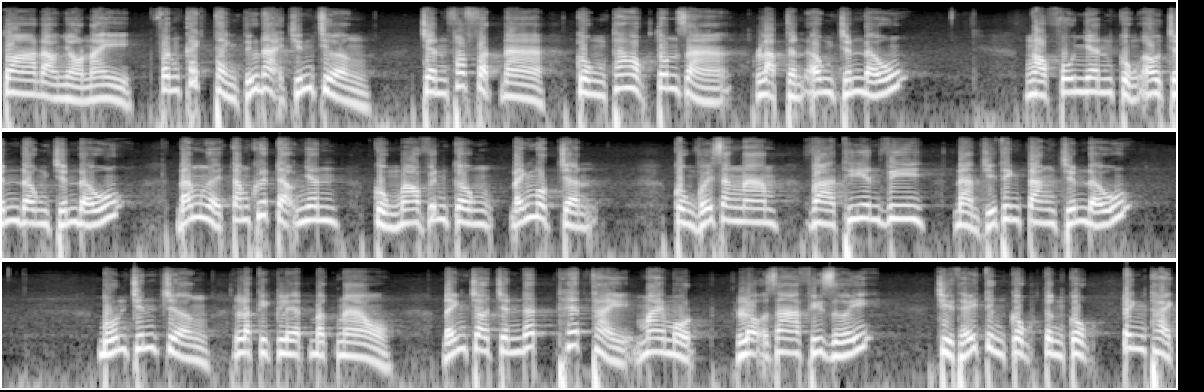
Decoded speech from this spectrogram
Tòa đảo nhỏ này phân cách thành tứ đại chiến trường, Trần Pháp Phật Đà cùng thao học tôn giả Lạp Thần Ông chiến đấu. Ngọc Phu Nhân cùng Âu Chấn Đông chiến đấu, Đám người Tam Khuyết Đạo Nhân cùng Mao Viễn Công đánh một trận. Cùng với Giang Nam và thiên Vi đàn chí thanh tăng chiến đấu. Bốn chiến trường là kịch liệt bậc nào, Đánh cho chân đất hết thảy mai một lộ ra phía dưới. Chỉ thấy từng cục từng cục tinh thạch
